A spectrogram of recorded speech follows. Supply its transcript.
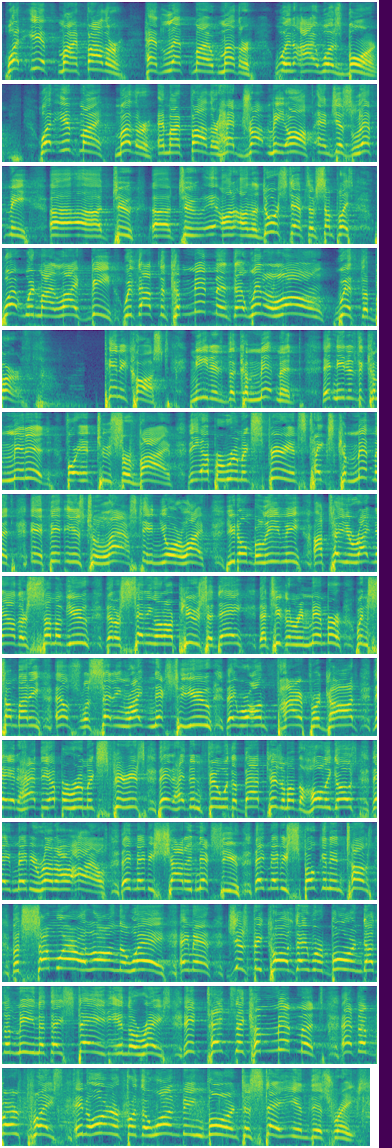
What if my father had left my mother when I was born? What if my mother and my father had dropped me off and just left me uh, uh, to, uh, to on, on the doorsteps of someplace? What would my life be without the commitment that went along with the birth? Pentecost needed the commitment. It needed the committed for it to survive. The upper room experience takes commitment if it is to last in your life. You don't believe me? I'll tell you right now, there's some of you that are sitting on our pews today that you can remember when somebody else was sitting right next to you. They were on fire for God. They had had the upper room experience. They had been filled with the baptism of the Holy Ghost. They maybe run our aisle They've maybe shouted next to you. They've maybe spoken in tongues. But somewhere along the way, amen, just because they were born doesn't mean that they stayed in the race. It takes a commitment at the birthplace in order for the one being born to stay in this race.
